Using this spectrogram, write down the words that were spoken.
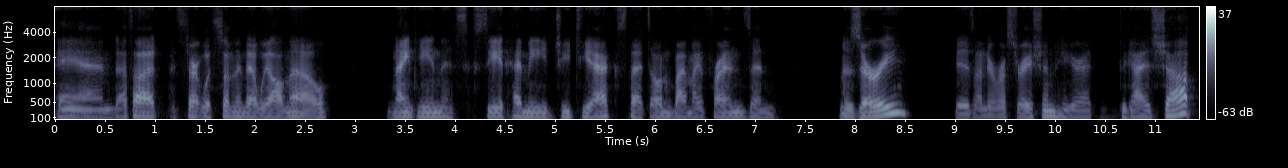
and I thought I'd start with something that we all know. 1968 Hemi GTX that's owned by my friends in Missouri is under restoration here at the guy's shop.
